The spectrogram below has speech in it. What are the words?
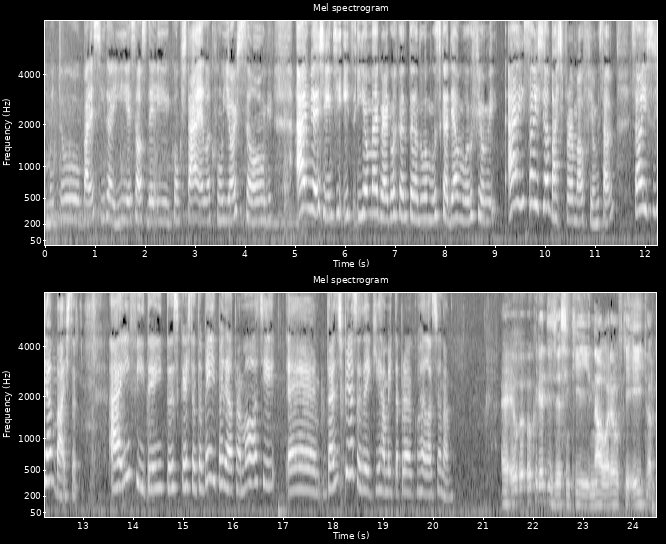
muito parecido aí, esse negócio dele conquistar ela com Your Song. Ai, minha gente, e Ian McGregor cantando uma música de amor no filme. Ai, só isso já basta pra amar o filme, sabe? Só isso já basta. Aí, enfim, tem toda essa questão também de perder ela pra morte, é, das inspirações aí que realmente dá pra correlacionar. É, eu, eu queria dizer assim que na hora eu fiquei, eita,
